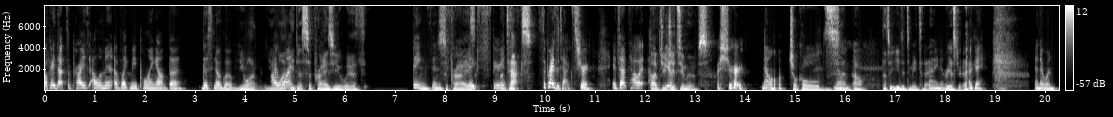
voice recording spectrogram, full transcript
okay, that surprise element of like me pulling out the the snow globe You want you I want, me to surprise you with things and surprise experiences. attacks Surprise attacks, sure. If that's how it of helps you. jujitsu moves, uh, Sure. No. chokeholds, No. and oh, that's what you did to me today I know. or yesterday. Okay. And I won.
